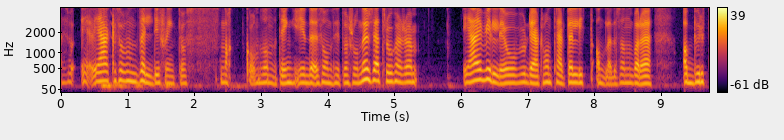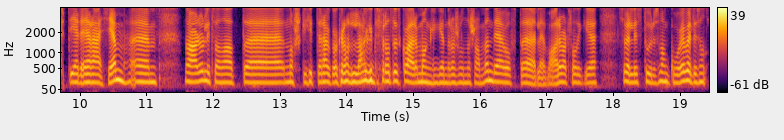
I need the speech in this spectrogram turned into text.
Altså, jeg er ikke så veldig flink til å snakke om sånne ting i sånne situasjoner, så jeg tror kanskje jeg ville jo vurdert å håndtere det litt annerledes enn bare abrupt reise hjem. Um, nå er det jo litt sånn at uh, norske hytter er jo ikke akkurat lagd for at det skal være mange generasjoner sammen. De er jo ofte, eller var i hvert fall ikke så veldig store, så man går jo veldig sånn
